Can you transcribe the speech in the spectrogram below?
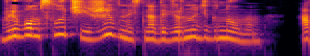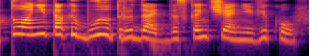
В любом случае живность надо вернуть гномам, а то они так и будут рыдать до скончания веков.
